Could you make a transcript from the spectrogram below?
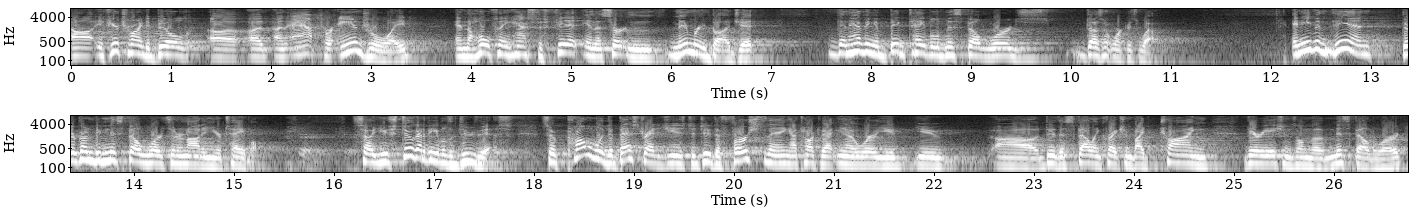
Uh, if you're trying to build a, a, an app for Android and the whole thing has to fit in a certain memory budget, then having a big table of misspelled words doesn't work as well. And even then, there are going to be misspelled words that are not in your table. Sure, sure. So you've still got to be able to do this. So probably the best strategy is to do the first thing I talked about, you know, where you, you uh, do the spelling correction by trying variations on the misspelled word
